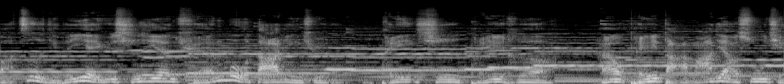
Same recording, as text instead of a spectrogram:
把自己的业余时间全部搭进去了，陪吃陪喝，还要陪打麻将输钱，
